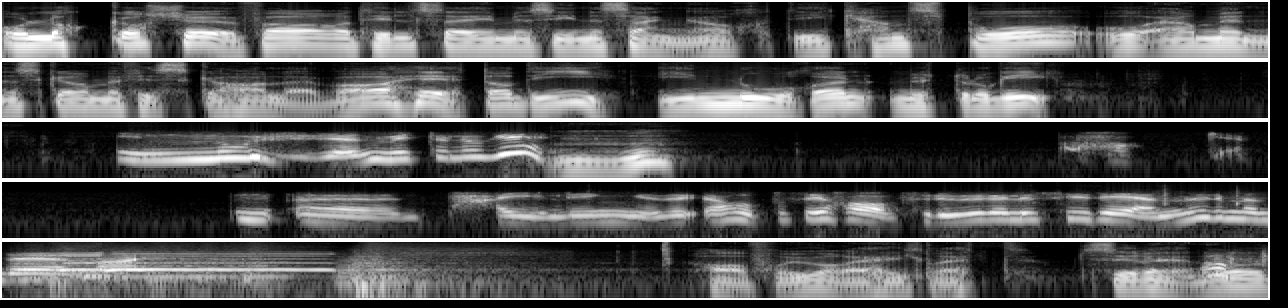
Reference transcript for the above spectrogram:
og lokker sjøfarere til seg med sine sanger. De kan spå og er mennesker med fiskehale. Hva heter de i norrøn mytologi? I norrøn mytologi? Har ikke n- eh, peiling Jeg holdt på å si havfruer eller sirener, men det Nei. havfruer er helt rett. Sirener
